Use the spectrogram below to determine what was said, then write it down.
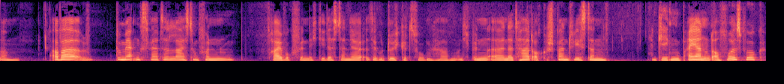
Ähm, aber bemerkenswerte Leistung von Freiburg, finde ich, die das dann ja sehr gut durchgezogen haben. Und ich bin äh, in der Tat auch gespannt, wie es dann gegen Bayern und auch Wolfsburg.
